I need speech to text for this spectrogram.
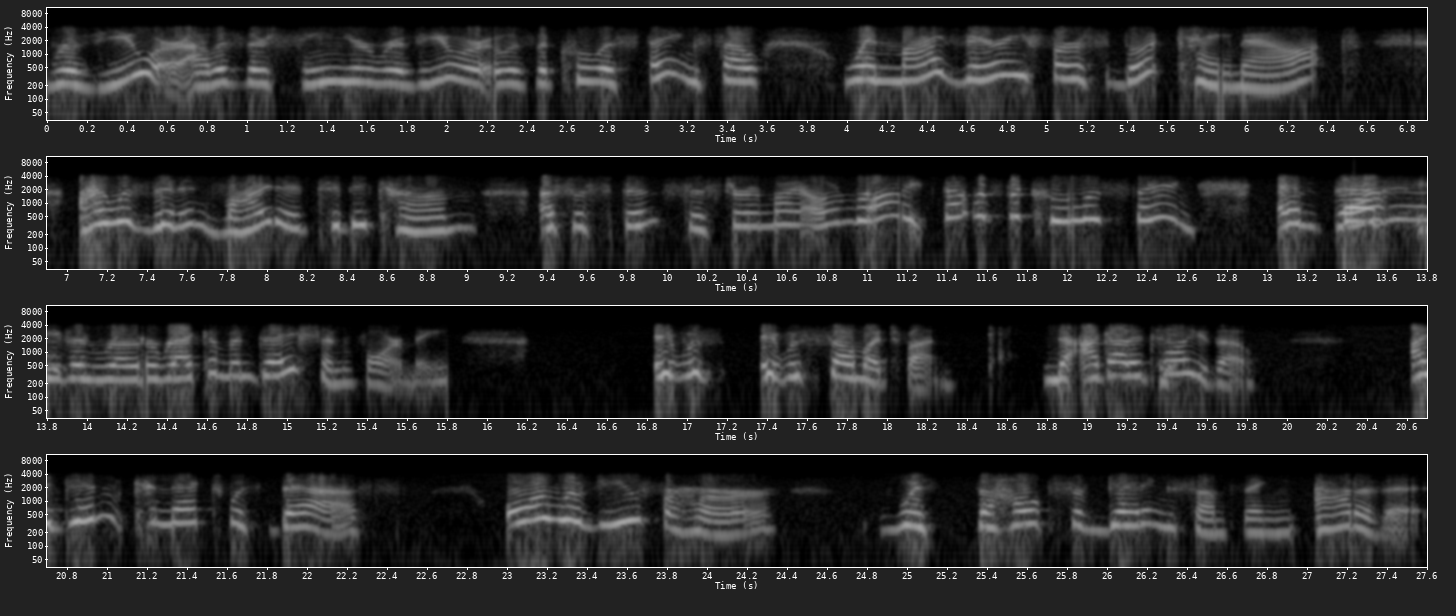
reviewer. I was their senior reviewer. It was the coolest thing. So when my very first book came out, I was then invited to become a suspense sister in my own right. That was the coolest thing. And Beth even wrote a recommendation for me. It was it was so much fun. Now I got to tell you though, I didn't connect with Beth or review for her with the hopes of getting something out of it.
